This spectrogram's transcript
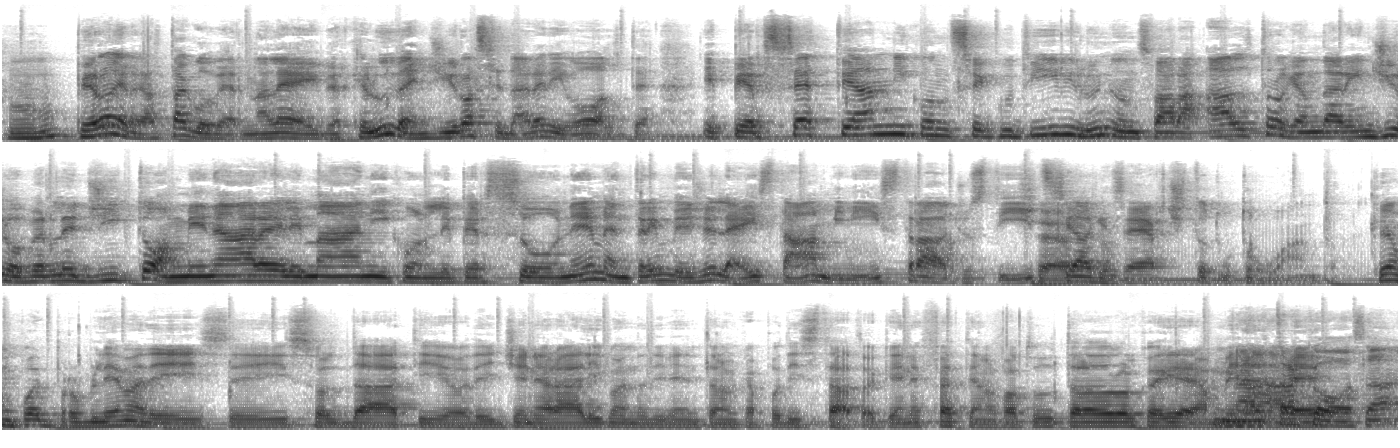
Mhm. però in realtà governa lei perché lui va in giro a sedare rivolte e per sette anni consecutivi lui non farà altro che andare in giro per l'Egitto a menare le mani con le persone, mentre invece lei sta a ministra, giustizia, Certo. esercito, tutto quanto. Che è un po' il problema dei, dei soldati o dei generali quando diventano capo di Stato, che in effetti hanno fatto tutta la loro carriera a Un'altra menare, cosa,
